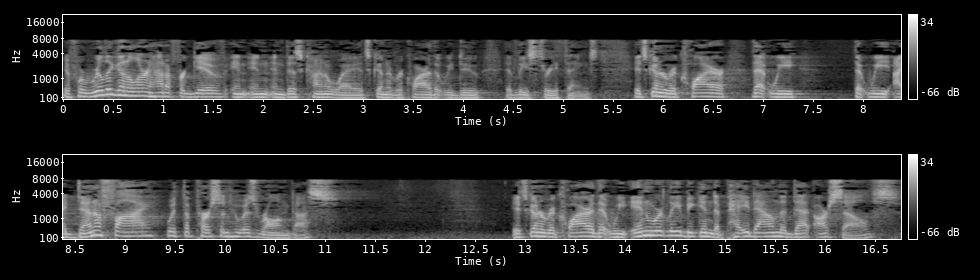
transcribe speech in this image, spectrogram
If we're really going to learn how to forgive in, in, in this kind of way, it's going to require that we do at least three things. It's going to require that we, that we identify with the person who has wronged us. It's going to require that we inwardly begin to pay down the debt ourselves.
